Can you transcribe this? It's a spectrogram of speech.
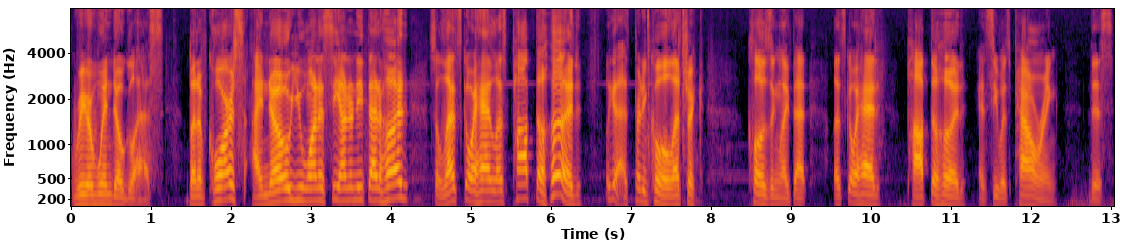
rear window glass. But of course, I know you want to see underneath that hood, so let's go ahead, let's pop the hood. Look at that, it's pretty cool, electric closing like that. Let's go ahead, pop the hood, and see what's powering this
